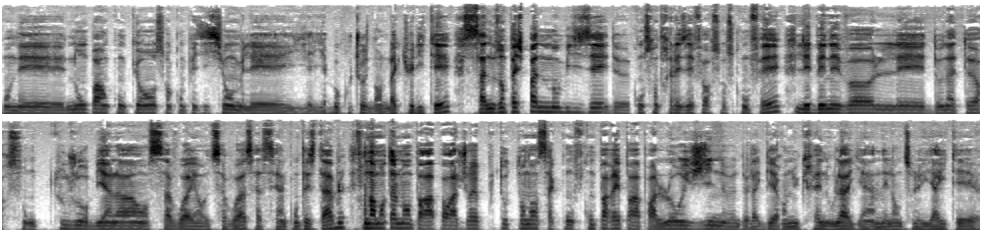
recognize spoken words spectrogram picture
On est non pas en concurrence, en compétition, mais il, y a, beaucoup de choses dans l'actualité. Ça ne nous empêche pas de mobiliser et de concentrer les efforts sur ce qu'on fait. Les bénévoles, les donateurs sont toujours bien là en Savoie et en Haute-Savoie, ça c'est incontestable. Fondamentalement par rapport à, j'aurais plutôt tendance à comparer par rapport à l'origine de la guerre en Ukraine où là il y a un élan de solidarité euh,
